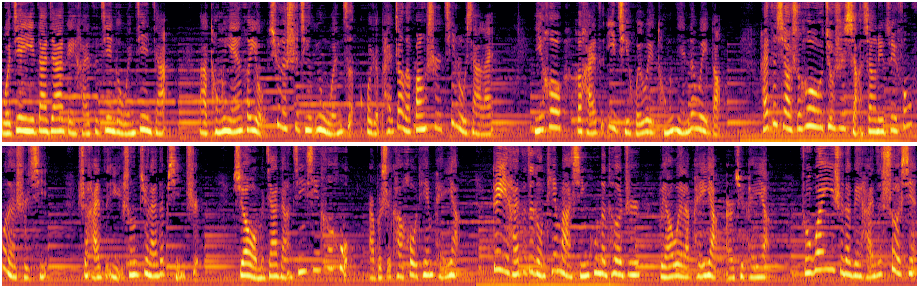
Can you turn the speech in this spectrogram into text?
我建议大家给孩子建个文件夹，把童言和有趣的事情用文字或者拍照的方式记录下来，以后和孩子一起回味童年的味道。孩子小时候就是想象力最丰富的时期，是孩子与生俱来的品质，需要我们家长精心呵护，而不是靠后天培养。对于孩子这种天马行空的特质，不要为了培养而去培养，主观意识的给孩子设限。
